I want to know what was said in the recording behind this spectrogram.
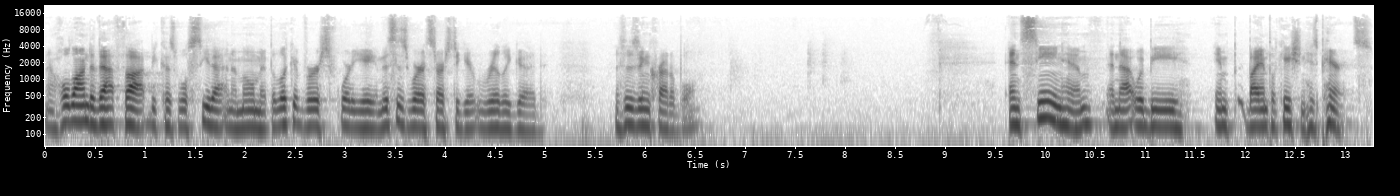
Now, hold on to that thought because we'll see that in a moment. But look at verse 48, and this is where it starts to get really good. This is incredible and seeing him, and that would be imp- by implication his parents.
